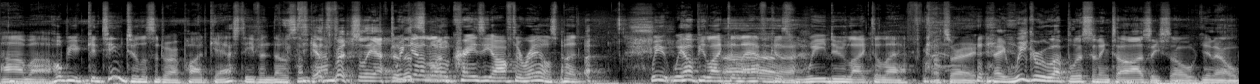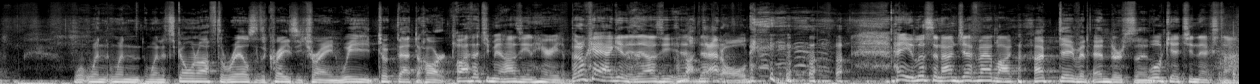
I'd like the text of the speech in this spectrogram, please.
Um, uh, hope you continue to listen to our podcast, even though sometimes especially after we get a little one. crazy off the rails. But we, we hope you like to laugh Uh. because we do like to laugh. That's right. Hey, we grew up listening to Ozzy, so you know. When when when it's going off the rails of the crazy train, we took that to heart. Oh, I thought you meant Ozzy and Harriet, but okay, I get it. Ozzy, I'm not that old. hey, listen, I'm Jeff Madlock. I'm David Henderson. We'll catch you next time.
